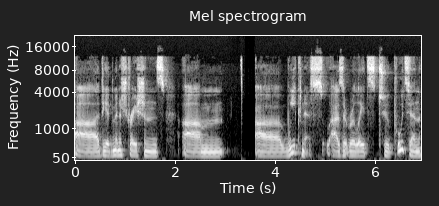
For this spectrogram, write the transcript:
uh, um, uh, weakness as it relates to Putin,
